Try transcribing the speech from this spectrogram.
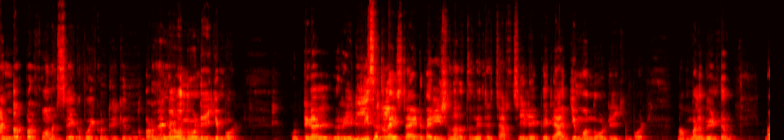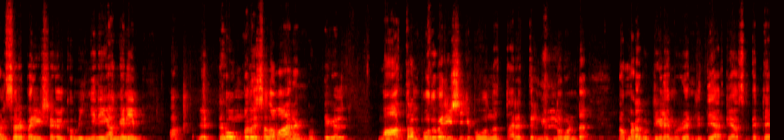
അണ്ടർ പെർഫോമൻസിലേക്ക് പോയിക്കൊണ്ടിരിക്കുന്നു പറഞ്ഞങ്ങൾ വന്നുകൊണ്ടിരിക്കുമ്പോൾ കുട്ടികൾ ഡീസെൻട്രലൈസ്ഡ് ആയിട്ട് പരീക്ഷ നടത്തുന്നതിന്റെ ചർച്ചയിലേക്ക് രാജ്യം വന്നുകൊണ്ടിരിക്കുമ്പോൾ നമ്മൾ വീണ്ടും മത്സര പരീക്ഷകൾക്കും ഇങ്ങനെയും അങ്ങനെയും എട്ട് ഒമ്പത് ശതമാനം കുട്ടികൾ മാത്രം പൊതുപരീക്ഷയ്ക്ക് പോകുന്ന തരത്തിൽ നിന്നുകൊണ്ട് നമ്മുടെ കുട്ടികളെ മുഴുവൻ വിദ്യാഭ്യാസത്തിന്റെ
